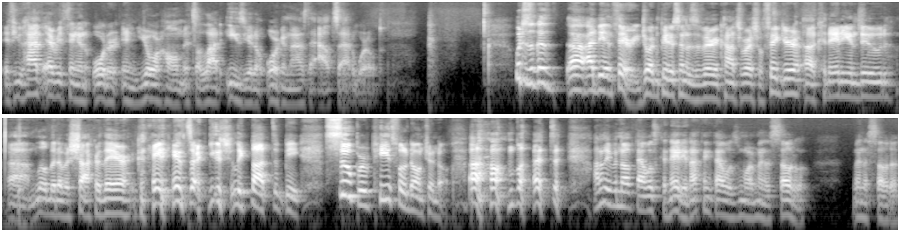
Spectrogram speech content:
if you have everything in order in your home, it's a lot easier to organize the outside world. Which is a good uh, idea in theory. Jordan Peterson is a very controversial figure, a Canadian dude. A um, little bit of a shocker there. Canadians are usually thought to be super peaceful, don't you know? Um, but I don't even know if that was Canadian. I think that was more Minnesota. Minnesota.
